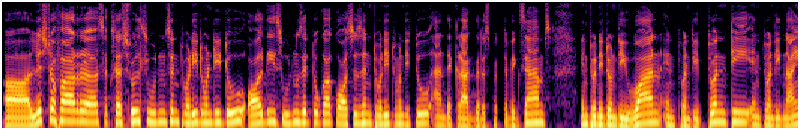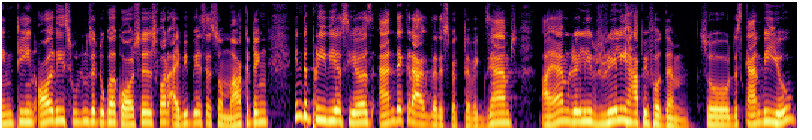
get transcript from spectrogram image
Uh, list of our uh, successful students in 2022. All these students that took our courses in 2022 and they cracked the respective exams in 2021, in 2020, in 2019. All these students that took our courses for IBPS SO marketing in the previous years and they cracked the respective exams. I am really, really happy for them. So this can be you.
